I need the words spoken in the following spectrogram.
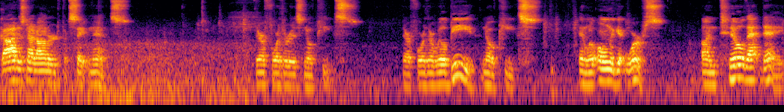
God is not honored, but Satan is. Therefore, there is no peace. Therefore, there will be no peace and will only get worse until that day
